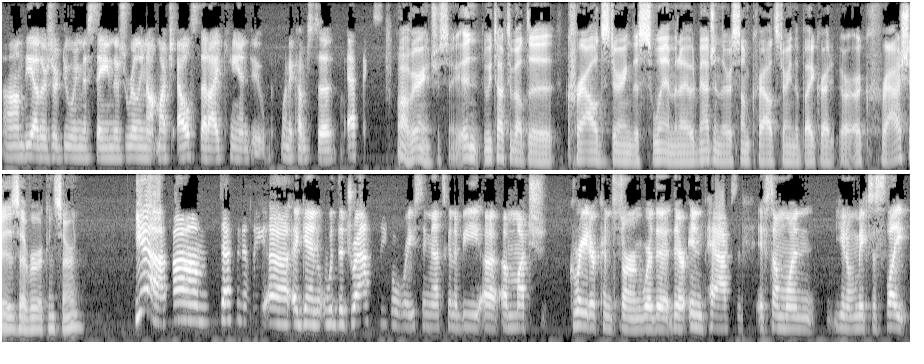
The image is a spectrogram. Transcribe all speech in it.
um, the others are doing the same. There's really not much else that I can do when it comes to ethics. Oh, very interesting. And we talked about the crowds during the swim, and I would imagine there are some crowds during the bike ride. Are, are crashes ever a concern? Yeah, um, definitely. Uh, again, with the draft legal racing, that's going to be a, a, much greater concern where the, their impacts. If someone you know makes a slight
